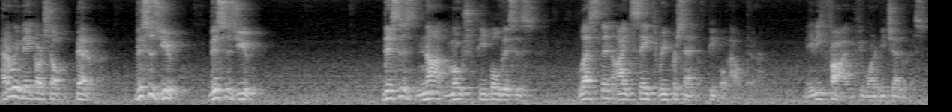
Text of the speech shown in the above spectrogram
How do we make ourselves better? This is you. This is you. This is not most people. This is less than, I'd say, 3% of people out there. Maybe 5 if you want to be generous.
